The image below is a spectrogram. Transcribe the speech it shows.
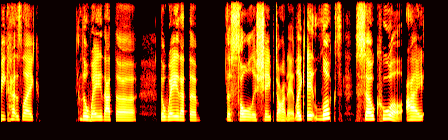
because like the way that the the way that the the sole is shaped on it. Like it looks so cool. I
